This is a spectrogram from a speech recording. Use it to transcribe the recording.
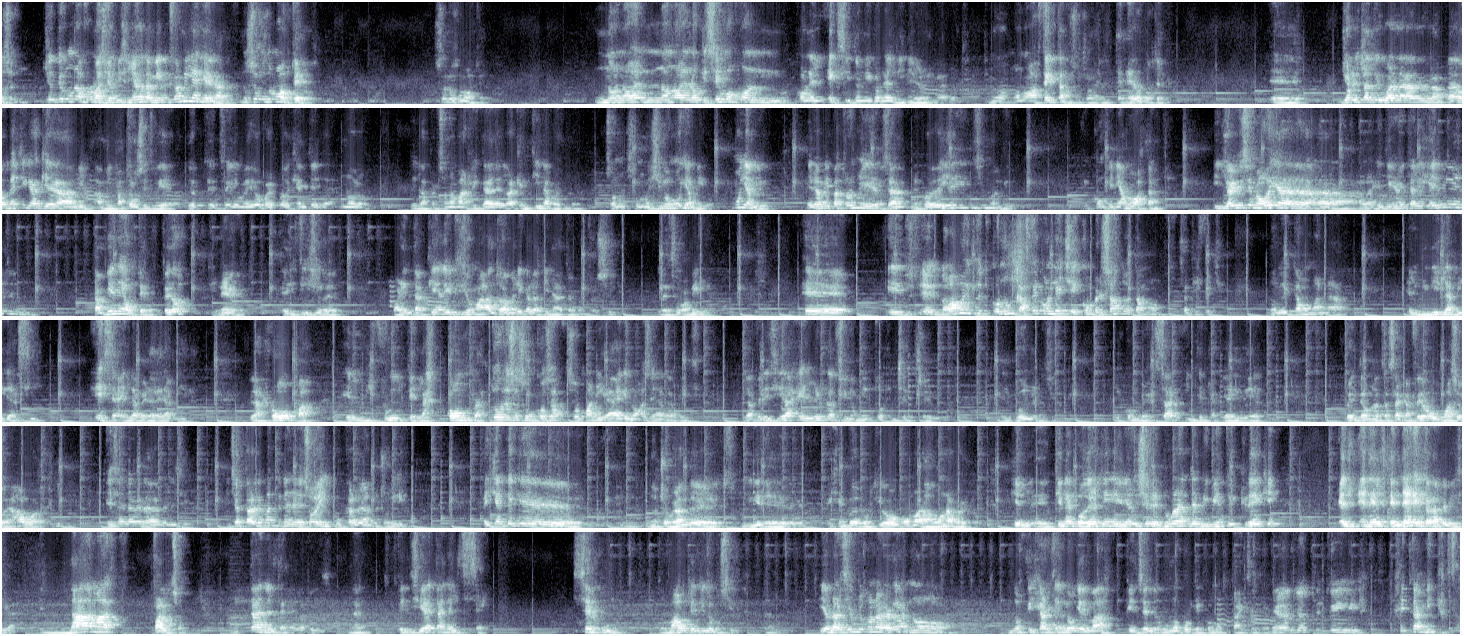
yo tengo una formación, mi señora también, mi familia en general, nosotros somos austeros. Nosotros somos austeros. No, no, no nos enloquecemos con, con el éxito ni con el dinero. No, no nos afecta a nosotros el tener o no tener. Eh, yo le trato igual a la empleada doméstica que a mi, a mi patrón si tuviera. Yo traigo medio, por ejemplo, de gente, uno de las personas más ricas de la Argentina, por ejemplo, son, son, muy amigos, muy amigos. Era mi patrón, y, o sea, me proveía y hicimos amigos. Congeniamos bastante. Y yo a veces me voy a, a, la Argentina y tal, y él, también es austero, pero tiene edificio de 40, tiene el edificio más alto de América Latina, de este sí, de su familia. Eh, y eh, nos vamos con un café con leche conversando, estamos satisfechos. No necesitamos más nada. El vivir la vida así, esa es la verdadera vida. La ropa, el disfrute, las compras, todo eso son cosas, son vanidades que nos hacen a la felicidad. La felicidad es el relacionamiento entre los seres el buen relacionamiento, el conversar, intercambiar ideas frente a una taza de café o un vaso de agua. Esa es la verdadera felicidad. Y tratar de mantener eso e inculcarle a nuestros hijos. Hay gente que, nuestros grandes líderes, ejemplo deportivo como Maradona, por ejemplo, que eh, tiene poder, tiene dinero y se le nubla el entendimiento y cree que en el tener está la felicidad. Nada más falso. No está en el tener la felicidad. La felicidad está en el ser. Ser uno, lo más auténtico posible. Y hablar siempre con la verdad, no no fijarse en lo que más piensen de uno porque es como está. Yo estoy, está en mi casa.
